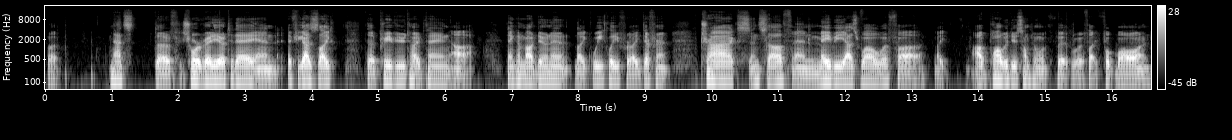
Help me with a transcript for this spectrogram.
but that's the short video today, and if you guys like the preview type thing, uh, thinking about doing it like weekly for like different tracks and stuff, and maybe as well with uh, like I'll probably do something with it with like football and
